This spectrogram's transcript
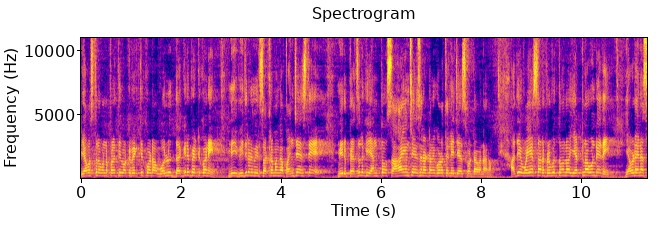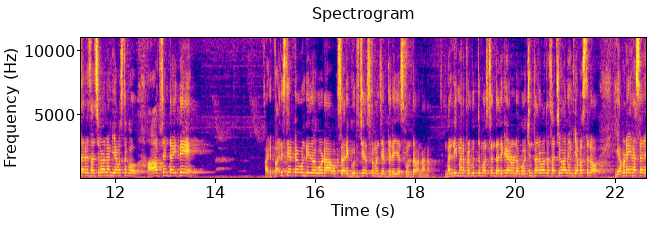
వ్యవస్థలో ఉన్న ప్రతి ఒక్క వ్యక్తి కూడా ఒళ్ళు దగ్గర పెట్టుకొని మీ విధులను మీరు సక్రమంగా పనిచేస్తే మీరు ప్రజలకు ఎంతో సహాయం చేసినట్టు అని కూడా తెలియజేసుకుంటా ఉన్నాను. అదే వైఎస్ఆర్ ప్రభుత్వంలో ఎట్లా ఉండేది? ఎవడైనా సరే సచివాలయం వ్యవస్థకు ఆబ్సెంట్ అయితే వాడి పరిస్థితి ఎట్లా ఉండేదో కూడా ఒకసారి గుర్తు చేసుకోమని చెప్పి తెలియజేసుకుంటా ఉన్నాను. మళ్ళీ మన ప్రభుత్వం వస్తుంది అధికారంలోకి వచ్చిన తర్వాత సచివాలయం వ్యవస్థలో ఎవడైనా సరే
